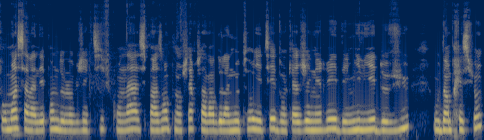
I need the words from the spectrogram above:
Pour moi, ça va dépendre de l'objectif qu'on a. Si par exemple, on cherche à avoir de la notoriété, donc à générer des milliers de vues ou d'impressions,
